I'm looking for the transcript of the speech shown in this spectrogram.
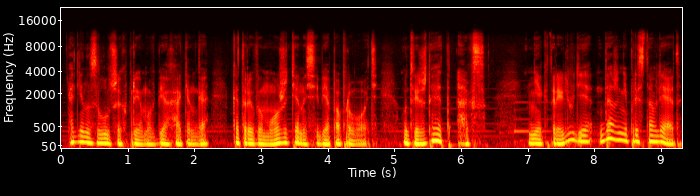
– один из лучших приемов биохакинга, который вы можете на себе попробовать – утверждает Акс. Некоторые люди даже не представляют,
